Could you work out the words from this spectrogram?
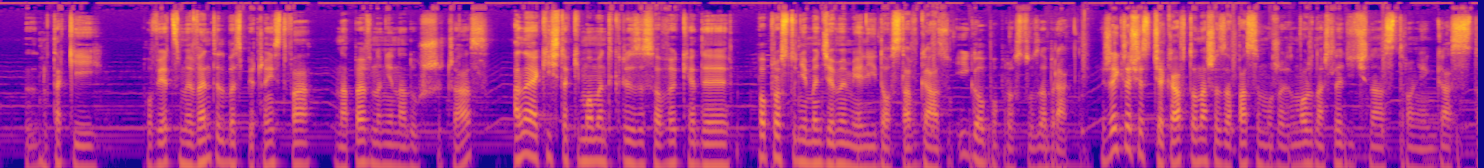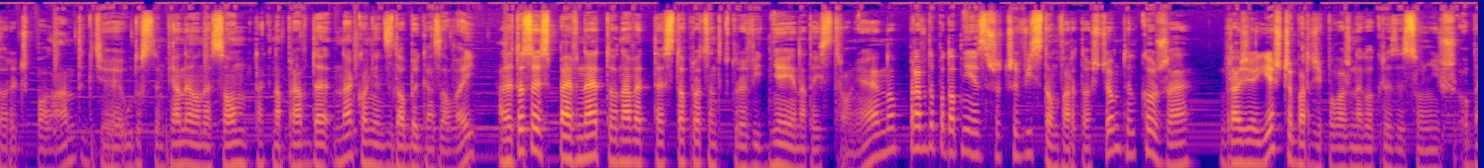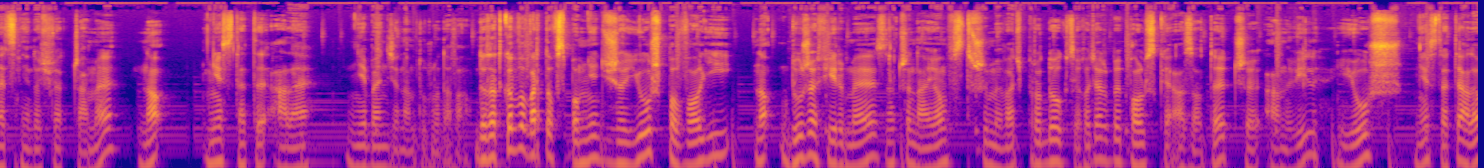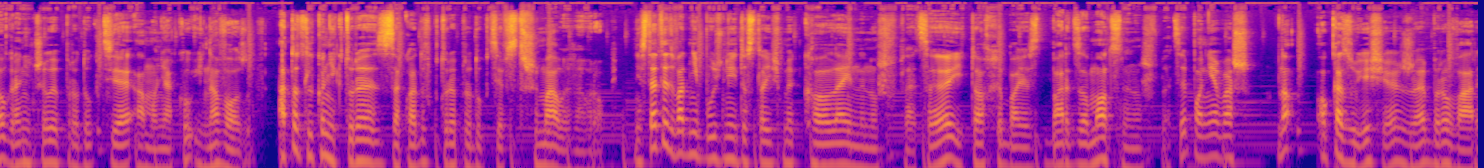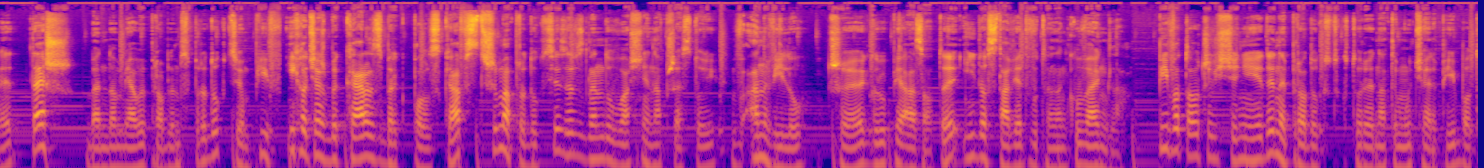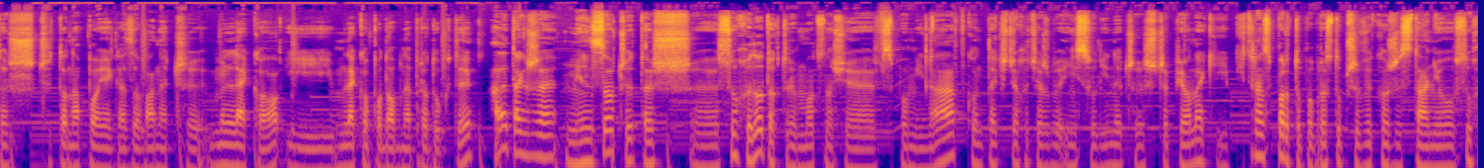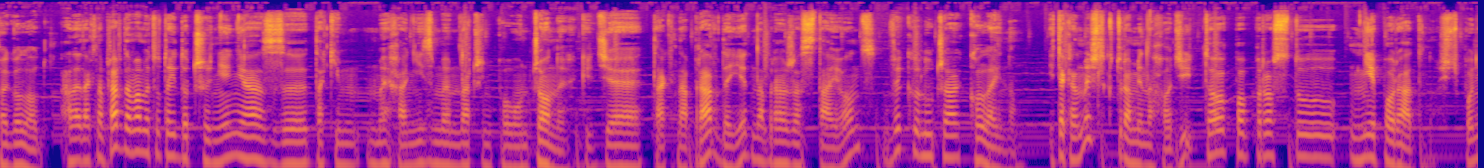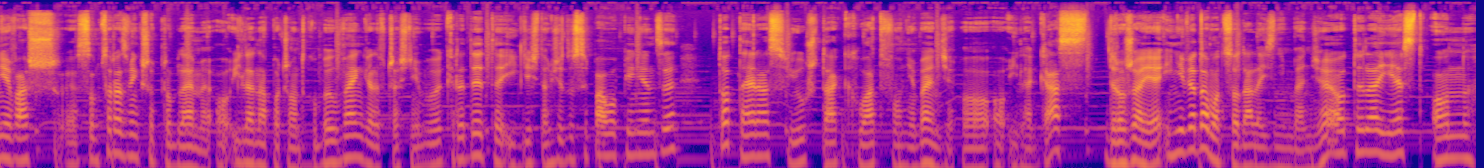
taki powiedzmy wentyl bezpieczeństwa, na pewno nie na dłuższy czas, ale jakiś taki moment kryzysowy, kiedy po prostu nie będziemy mieli dostaw gazu i go po prostu zabraknie. Jeżeli ktoś jest ciekaw, to nasze zapasy może, można śledzić na stronie Gas Storage Poland, gdzie udostępniane one są tak naprawdę na koniec doby gazowej. Ale to, co jest pewne, to nawet te 100%, które widnieje na tej stronie, no prawdopodobnie jest rzeczywistą wartością, tylko że w razie jeszcze bardziej poważnego kryzysu niż obecnie doświadczamy, no niestety, ale nie będzie nam dużo dawało. Dodatkowo warto wspomnieć, że już powoli no, duże firmy zaczynają wstrzymywać produkcję, chociażby polskie azoty czy Anvil już niestety, ale ograniczyły produkcję amoniaku i nawozów. A to tylko niektóre z zakładów, które produkcję wstrzymały w Europie. Niestety dwa dni później dostaliśmy kolejny nóż w plecy i to chyba jest bardzo mocny nóż w plecy, ponieważ no, okazuje się, że browary też będą miały problem z produkcją piw. I chociażby Carlsberg Polska wstrzyma produkcję ze względu właśnie na przestój w Anwilu czy grupie azoty i dostawie dwutlenku węgla. Piwo to oczywiście nie jedyny produkt, który na tym ucierpi, bo też czy to napoje gazowane, czy mleko i mlekopodobne produkty, ale także mięso, czy też e, suchy lód, o którym mocno się wspomina w kontekście chociażby insuliny, czy szczepionek i ich transportu po prostu przy wykorzystaniu suchego lodu. Ale tak naprawdę mamy tutaj do czynienia z takim mechanizmem naczyń połączonych, gdzie tak naprawdę jedna branża stając wyklucza kolejną. I taka myśl, która mnie nachodzi, to po prostu nieporadność, ponieważ e, są coraz większe problemy. O ile na początku był węgiel, wcześniej były kredyty i gdzieś tam się dosypało pieniędzy, to teraz już tak łatwo nie będzie, bo o ile gaz drożeje i nie wiadomo co dalej z nim będzie, o tyle jest on, e,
